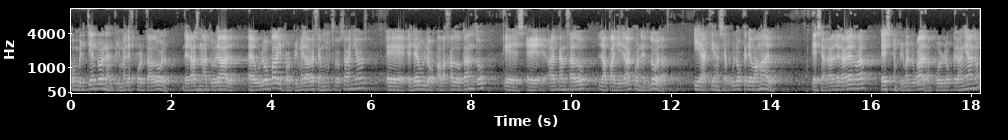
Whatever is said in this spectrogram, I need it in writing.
convirtiendo en el primer exportador de gas natural a Europa y por primera vez en muchos años eh, el euro ha bajado tanto que eh, ha alcanzado la paridad con el dólar. Y a quien seguro que le va mal que se alargue la guerra es, en primer lugar, al pueblo ucraniano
